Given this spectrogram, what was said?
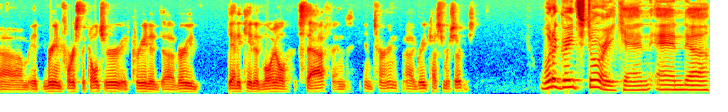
Um, it reinforced the culture. It created very dedicated, loyal staff, and in turn, uh, great customer service. What a great story, Ken, and uh,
